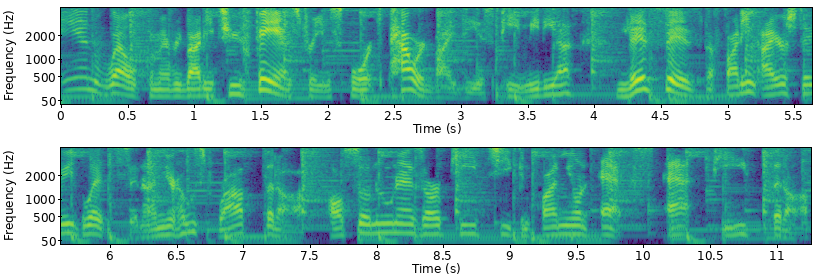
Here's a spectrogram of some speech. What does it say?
And welcome everybody to FanStream Sports powered by DSP Media. This is the Fighting Irish Daily Blitz, and I'm your host, Rob Thitoff, also known as RPT. You can find me on X at P Thitoff.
